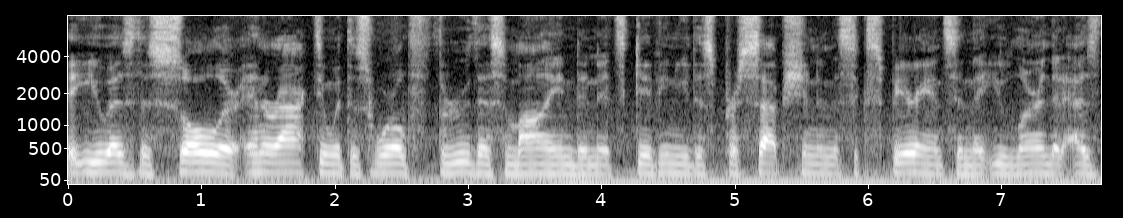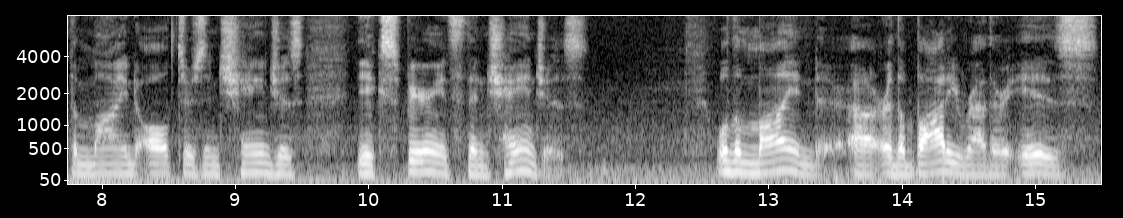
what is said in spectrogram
that you as the soul are interacting with this world through this mind and it's giving you this perception and this experience and that you learn that as the mind alters and changes the experience then changes. Well the mind uh, or the body rather is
